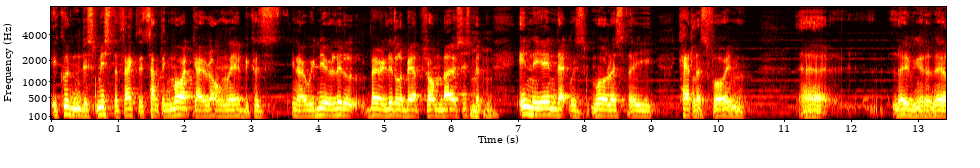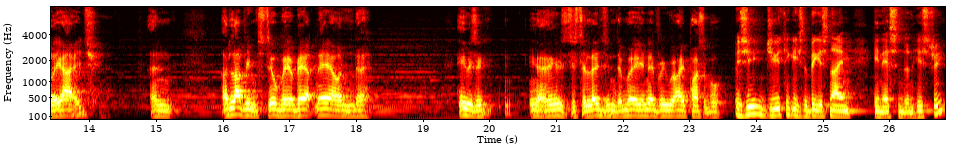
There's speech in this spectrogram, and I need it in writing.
you couldn't dismiss the fact that something might go wrong there because you know we knew a little, very little about thrombosis, but mm-hmm. in the end, that was more or less the catalyst for him uh, leaving at an early age. And I'd love him to still be about now. And uh, he was a, you know, he was just a legend to me in every way possible. Is he? Do you think he's the biggest name in Essendon history?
